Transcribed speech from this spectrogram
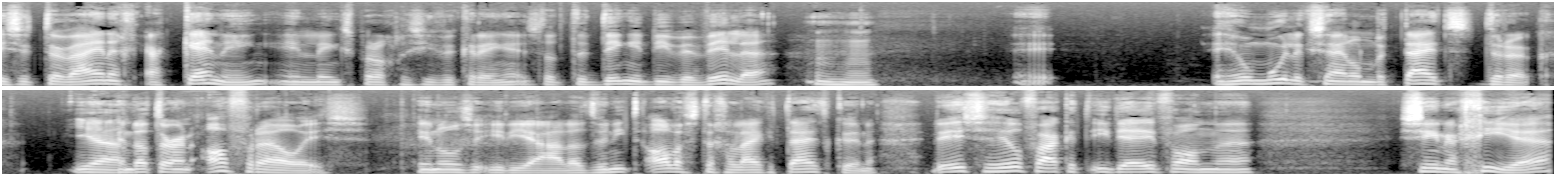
is er te weinig erkenning in links-progressieve kringen. Is dat de dingen die we willen Mhm. eh, heel moeilijk zijn onder tijdsdruk. ja. En dat er een afruil is in onze idealen. Dat we niet alles tegelijkertijd kunnen. Er is heel vaak het idee van eh, synergie, hè?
